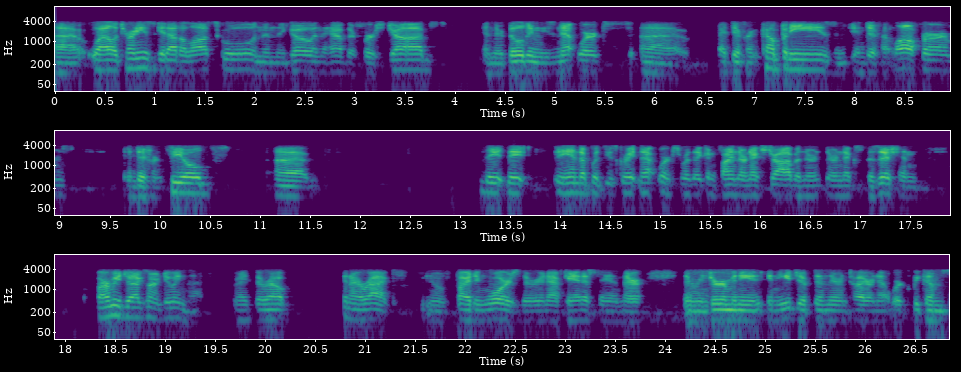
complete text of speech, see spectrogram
uh, while attorneys get out of law school and then they go and they have their first jobs and they're building these networks uh, at different companies and in different law firms in different fields, uh, they, they they end up with these great networks where they can find their next job and their their next position. Army JAGs aren't doing that, right? They're out in Iraq, you know, fighting wars. They're in Afghanistan. They're they're in Germany, in Egypt, and their entire network becomes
